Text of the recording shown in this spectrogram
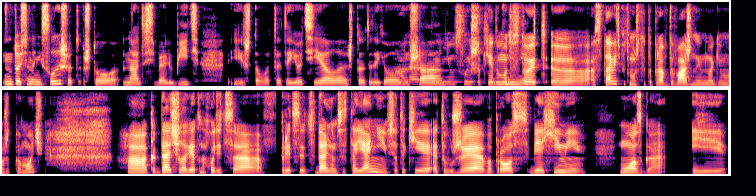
Ну, то есть она не слышит, что надо себя любить, и что вот это ее тело, что это ее душа. Она не услышит. Я думаю, это Нет. стоит э, оставить, потому что это правда важно и многим может помочь. А, когда человек находится в предсуицидальном состоянии, все-таки это уже вопрос биохимии мозга. И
